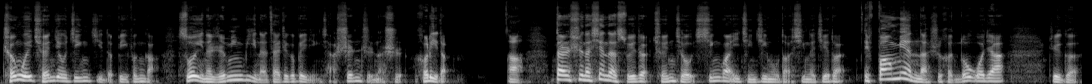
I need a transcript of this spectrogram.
成为全球经济的避风港。所以呢，人民币呢在这个背景下升值呢是合理的啊。但是呢，现在随着全球新冠疫情进入到新的阶段，一方面呢是很多国家这个。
